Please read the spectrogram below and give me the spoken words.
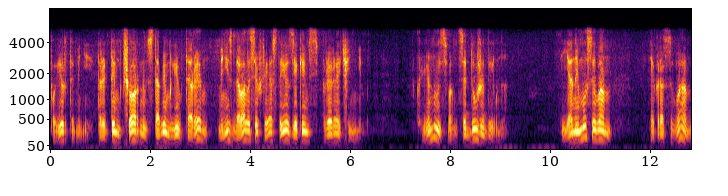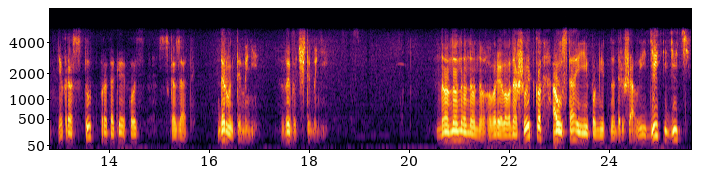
повірте мені, перед тим чорним старим вівтарем мені здавалося, що я стою з якимсь приреченням. Клянусь вам, це дуже дивно. Я не мусив вам, якраз вам, якраз тут про таке ось сказати. Даруйте мені, вибачте мені. Ну, ну, ну, ну, ну, говорила вона швидко, а уста її помітно дрижали. Ідіть, ідіть,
